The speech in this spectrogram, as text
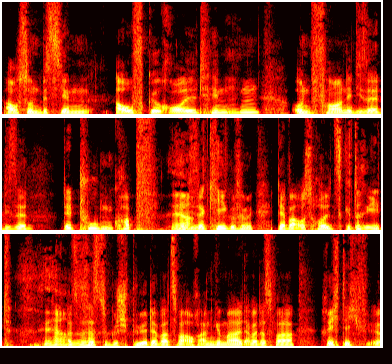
auch so ein bisschen aufgerollt hinten Mhm. und vorne dieser, dieser, der Tubenkopf, Ja. dieser Kegelfilm, der war aus Holz gedreht. Ja. Also das hast du gespürt, der war zwar auch angemalt, aber das war richtig äh,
